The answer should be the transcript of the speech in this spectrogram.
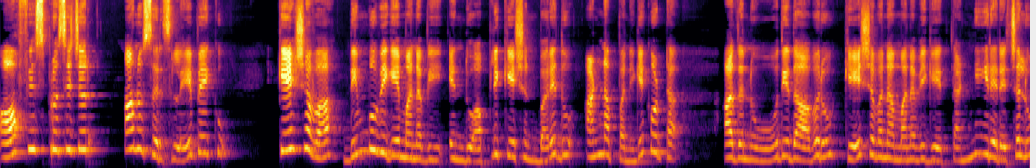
ಆಫೀಸ್ ಪ್ರೊಸೀಜರ್ ಅನುಸರಿಸಲೇಬೇಕು. ಕೇಶವ ದಿಂಬುವಿಗೆ ಮನವಿ ಎಂದು ಅಪ್ಲಿಕೇಶನ್ ಬರೆದು ಅಣ್ಣಪ್ಪನಿಗೆ ಕೊಟ್ಟ. ಅದನ್ನು ಓದಿದ ಅವರು ಕೇಶವನ ಮನವಿಗೆ ತಣ್ಣೀರೆರೆಚಲು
